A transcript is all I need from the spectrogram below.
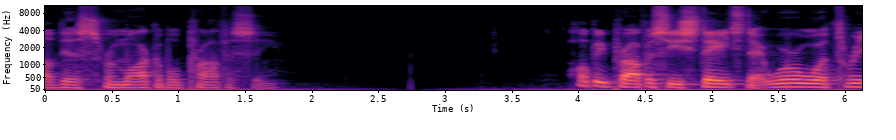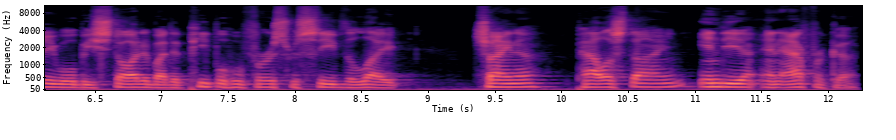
of this remarkable prophecy. Hopi prophecy states that World War III will be started by the people who first received the light China, Palestine, India, and Africa.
